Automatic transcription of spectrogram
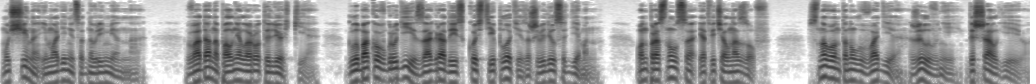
Мужчина и младенец одновременно. Вода наполняла рот и легкие. Глубоко в груди, за оградой из кости и плоти, зашевелился демон. Он проснулся и отвечал на зов. Снова он тонул в воде, жил в ней, дышал ею.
